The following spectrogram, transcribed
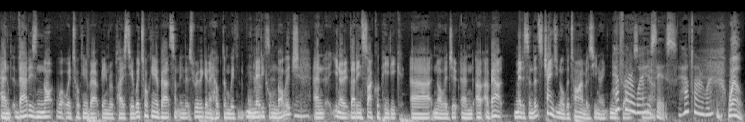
and that is not what we're talking about being replaced here. We're talking about something that's really going to help them with medical knowledge yeah. and you know that encyclopedic uh, knowledge and uh, about medicine that's changing all the time as you know new How far away come is this? How far away? well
